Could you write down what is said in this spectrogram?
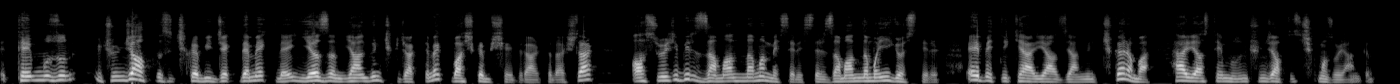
e, Temmuz'un 3. haftası çıkabilecek demekle yazın yangın çıkacak demek başka bir şeydir arkadaşlar. Astroloji bir zamanlama meselesidir. Zamanlamayı gösterir. Elbette ki her yaz yangın çıkar ama her yaz Temmuz'un 3. haftası çıkmaz o yangın.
